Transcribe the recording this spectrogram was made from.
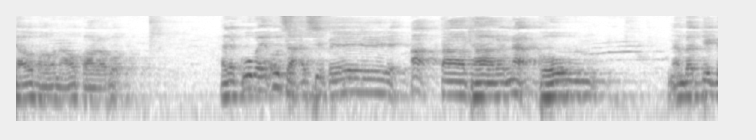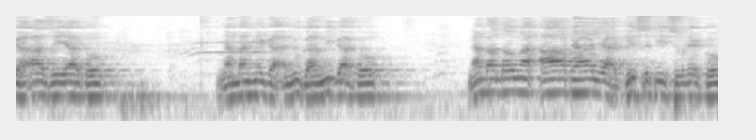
လာရောဘာဝနာရောပါတာပေါ့အဲ့ဒါကိုယ်ပိုင်ဥစ္စာအစ်စ်ပဲတဲ့အတာဓာရဏဂုံနံပါတ်1ကအာဇေယဂုံနံပါတ်2ကအနုဂါမိကဂုံနံပါတ်3ကအာဓာယဂစ္စတိဆိုတဲ့ဂုံ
